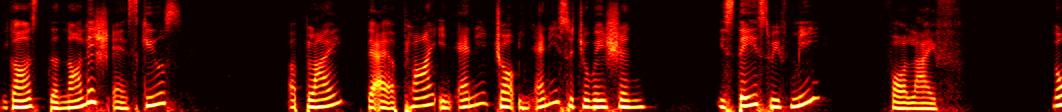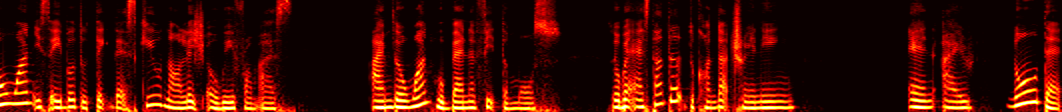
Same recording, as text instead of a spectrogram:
because the knowledge and skills apply that I apply in any job in any situation it stays with me for life no one is able to take that skill knowledge away from us. I'm the one who benefit the most. So when I started to conduct training and I know that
